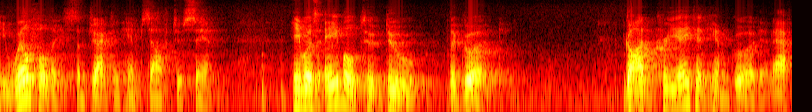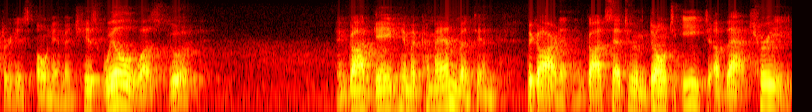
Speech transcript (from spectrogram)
He willfully subjected himself to sin. He was able to do the good. God created him good and after his own image. His will was good. And God gave him a commandment in the garden. And God said to him, Don't eat of that tree.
